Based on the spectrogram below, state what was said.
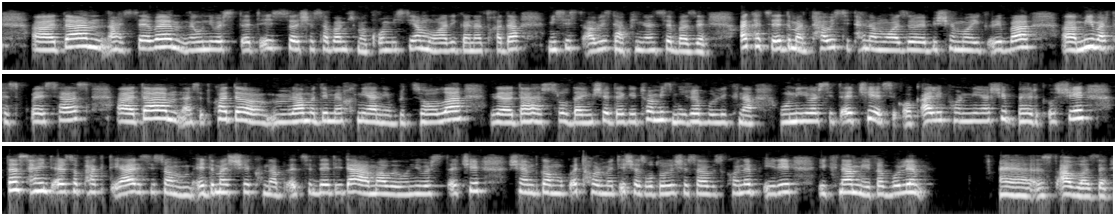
და ასევე უნივერსიტეტის შესაბამისმა კომისიამ უარი განაცხადა მისი სწავლის დაფინანსებაზე. აქაც ედმან თავისი თანამოაზრეები შემოიკრიბა მიმართეს პრესას და ასე ვთქვათ რამოდენიმე ხნიანი ბრძოლა დაასრულდა იმ შედეგით რომ ის მიღებული იქნა უნივერსიტეტში ეს იყო კალიფორნიაში ბერკლში ინსტიტუტში და საინტერესო ფაქტი არის ის, რომ ედმას შექმნა პრეცედენტი და ამავე უნივერსიტეტში შემდგომ უკვე 12 შეზღუდული შესაბამის მქონე პირი იქნა მიღებული სტავლაზე.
